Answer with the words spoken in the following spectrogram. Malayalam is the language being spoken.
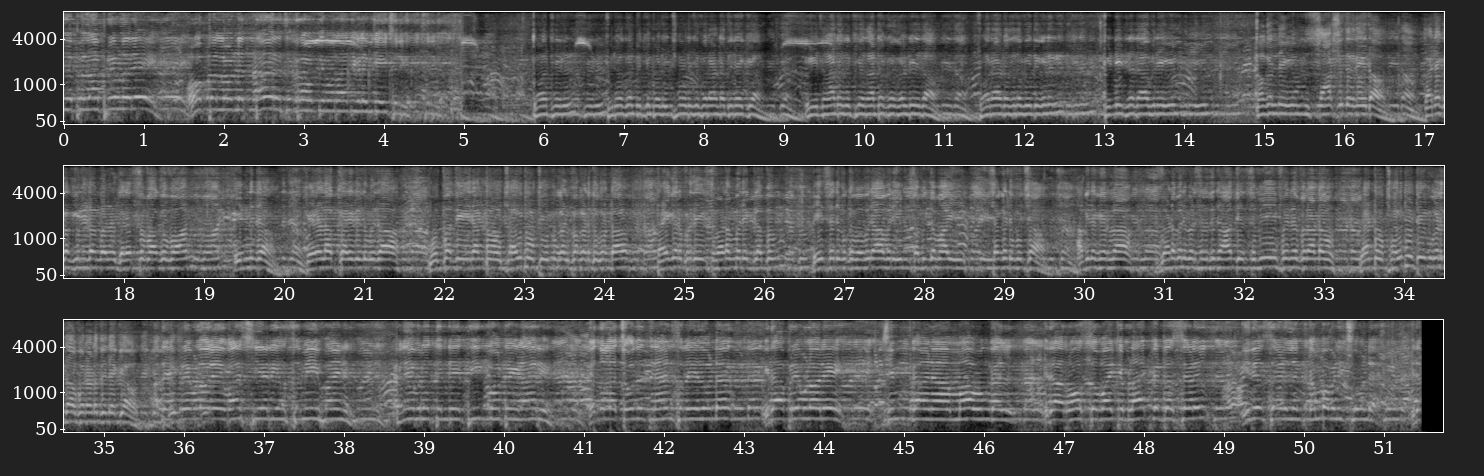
ചക്രവർത്തി മറാജികളെ കാറ്റിൽ പുരോഗമിക്കുമ്പോൾ ഇഞ്ചോടിച്ച് പോരാട്ടത്തിലേക്ക് ഈ നാടകങ്ങളുടെ ഇതാ. പോരാട്ടത്തിന്റെ വേദികളിൽ പിന്നീട് രാവിലെയും പകലിലെയും സാക്ഷിത ചെയ്ത കനക കിരീടങ്ങൾ കരസ്ഥമാക്കുവാൻ ഇന്നിന് കേരളക്കരയിൽ നിന്നും ഇതാ മുപ്പത്തിരണ്ട് ചൈനു ടീമുകൾ പങ്കെടുത്തുകൊണ്ട് ടൈഗർ പ്രദേശ് വടംവലി ക്ലബും ഡീസന്റ് പൗരാവലിയും സംയുക്തമായി സംഘടിപ്പിച്ച അഖില കേരള വടംവലി മത്സരത്തിന്റെ ആദ്യ സെമി ഫൈനൽ പോരാട്ടം. രണ്ട് ചൈനു ടീമുകൾ പോരാട്ടത്തിലേക്ക് പ്രിയമുള്ളവരെ വാശിയേറിയ സെമി ഫൈനൽ തീ തീക്കോട്ടയിൽ ആര് എന്നുള്ള ചോദ്യത്തിന് ആൻസർ ചെയ്തുകൊണ്ട് ഇതാ പ്രിയമുള്ളവരെ ജിംഖാന മാവുങ്കൽ ഇതാ റോസ് വൈറ്റ് ബ്ലാക്ക് ഡ്രസ്സുകളിൽ ഇരു സൈഡിലും കമ്പ വിളിച്ചുകൊണ്ട്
